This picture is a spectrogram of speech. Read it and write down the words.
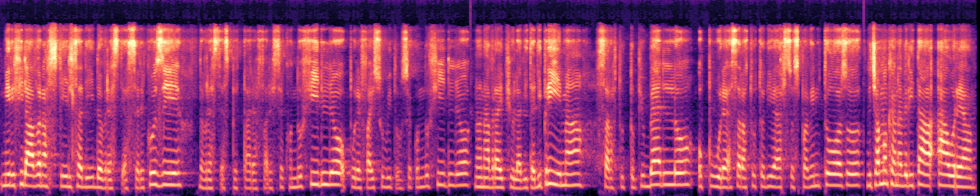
mi rifilava una sfilza di dovresti essere così, dovresti aspettare a fare il secondo figlio, oppure fai subito un secondo figlio, non avrai più la vita di prima, sarà tutto più bello, oppure sarà tutto diverso e spaventoso. Diciamo che una verità aurea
